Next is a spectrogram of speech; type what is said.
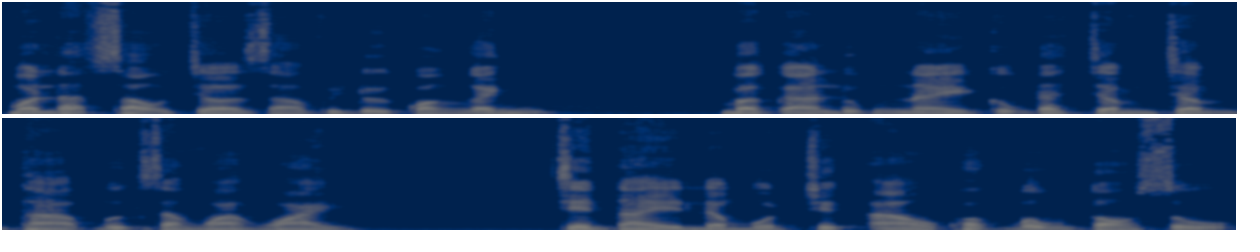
Một lát sau trở ra với đôi quang ngánh. Bà cả lúc này cũng đã chậm chậm thả bước ra ngoài ngoài. Trên tay là một chiếc áo khoác bông to sụ.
